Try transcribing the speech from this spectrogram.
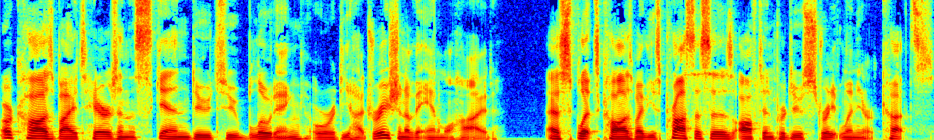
are caused by tears in the skin due to bloating or dehydration of the animal hide, as splits caused by these processes often produce straight linear cuts.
